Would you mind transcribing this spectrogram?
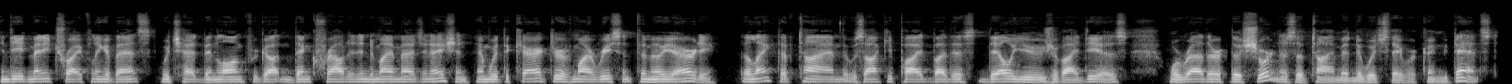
Indeed, many trifling events, which had been long forgotten, then crowded into my imagination, and with the character of my recent familiarity. The length of time that was occupied by this deluge of ideas, or rather the shortness of time into which they were condensed,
